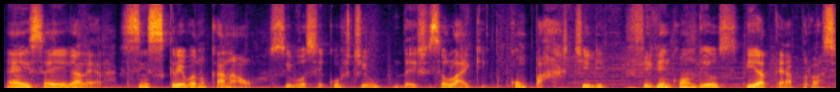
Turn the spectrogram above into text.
É isso aí, galera. Se inscreva no canal se você curtiu, deixe seu like, compartilhe, fiquem com Deus e até a próxima.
